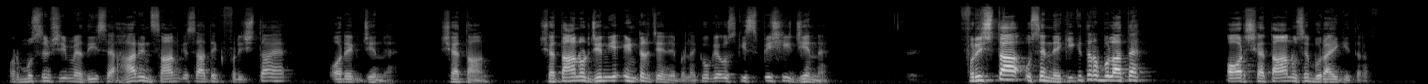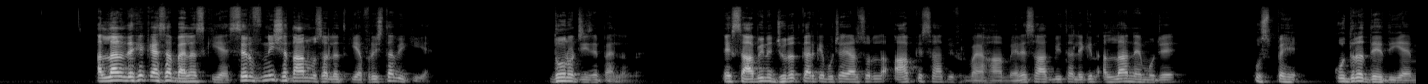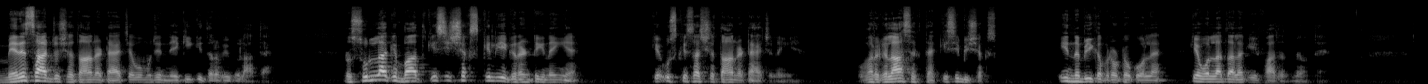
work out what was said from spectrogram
اور مسلم شریف میں حدیث ہے، ہر انسان کے ساتھ ایک فرشتہ ہے اور ایک جن ہے، شیطان۔ شیطان اور جن یہ انٹرچینجبل ہے، کیونکہ اس کی اسپیشی جن ہے۔ فرشتہ اسے نیکی کی طرف بلاتا ہے اور شیطان اسے برائی کی طرف۔ اللہ نے دیکھے کیسا بیلنس کیا ہے۔ صرف نہیں شیطان مسلط کیا، فرشتہ بھی کیا ہے۔ دونوں چیزیں پہلے میں ایک صحابی نے جرت کر کے پوچھا، یا رسول اللہ، آپ کے ساتھ بھی؟ فرمایا ہاں میرے ساتھ بھی تھا، لیکن اللہ نے مجھے اس پہ قدرت دے دی ہے۔ میرے ساتھ جو شیطان اٹیچ ہے، وہ مجھے نیکی کی طرف ہی بلاتا ہے۔ رسول اللہ کے بعد کسی شخص کے لیے گارنٹی نہیں ہے کہ اس کے ساتھ شیطان اٹیچ نہیں ہے۔ ورگلا سکتا ہے کسی بھی شخص کو۔ یہ نبی کا پروٹوکول ہے کہ وہ اللہ تعالیٰ کی حفاظت میں ہوتا ہے۔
